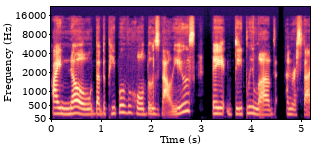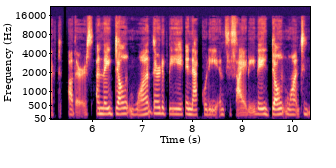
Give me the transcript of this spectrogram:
I know that the people who hold those values, they deeply love and respect others and they don't want there to be inequity in society. They don't want to,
